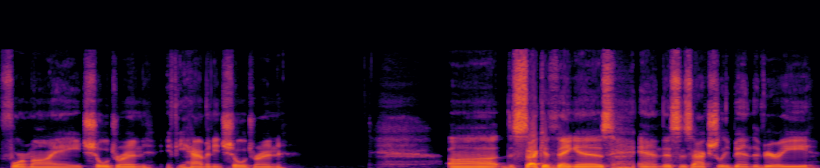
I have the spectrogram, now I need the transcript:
for my children, if you have any children. Uh, the second thing is, and this has actually been the very,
